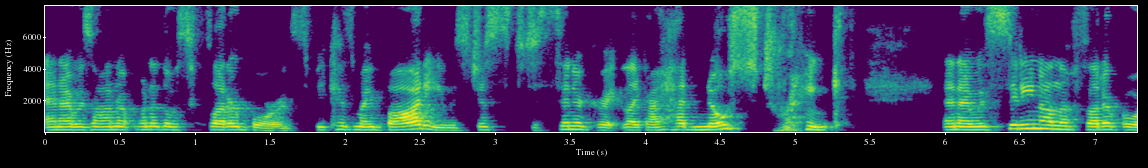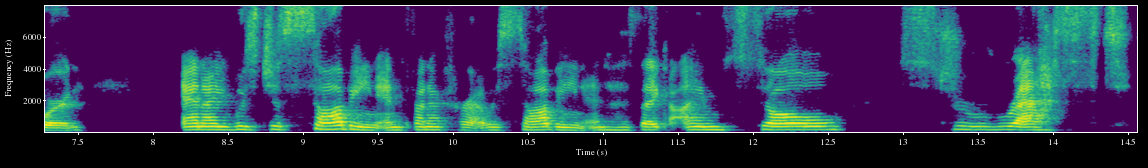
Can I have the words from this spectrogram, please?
and i was on one of those flutter boards because my body was just disintegrate like i had no strength. And i was sitting on the flutter board and i was just sobbing in front of her. I was sobbing and i was like i'm so stressed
